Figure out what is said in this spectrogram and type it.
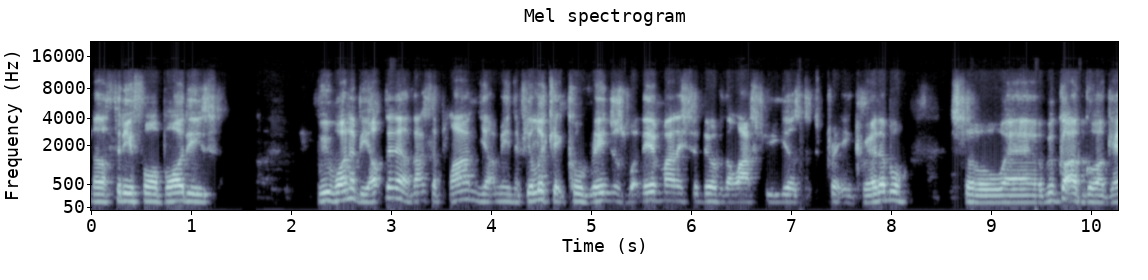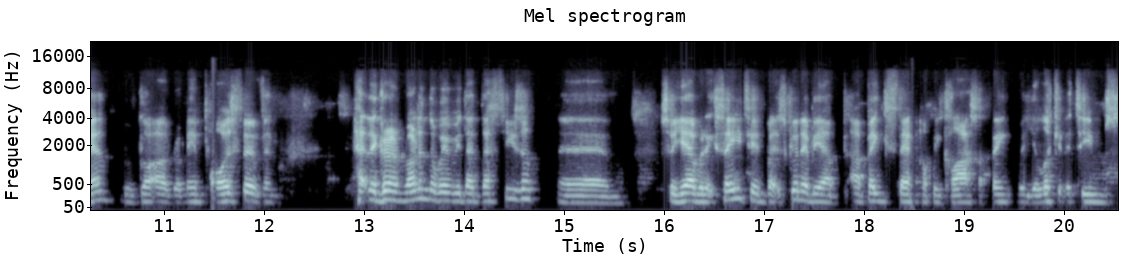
another three or four bodies, we want to be up there. That's the plan. You know I mean, if you look at Cove Rangers, what they've managed to do over the last few years, it's pretty incredible. So uh, we've got to go again. We've got to remain positive and hit the ground running the way we did this season. Um, so yeah, we're excited, but it's going to be a, a big step up in class. I think when you look at the teams,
